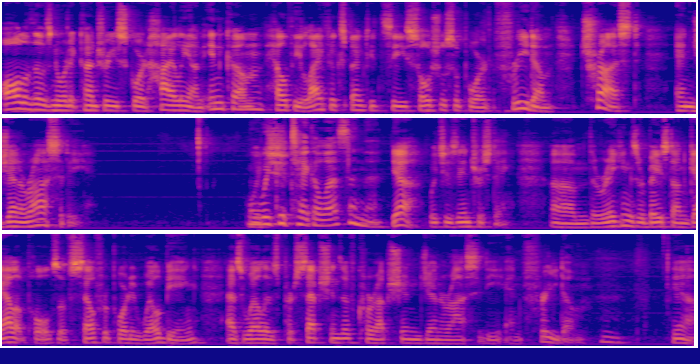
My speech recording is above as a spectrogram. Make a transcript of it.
all of those Nordic countries scored highly on income, healthy life expectancy, social support, freedom, trust, and generosity. Well, we could take a lesson then. Yeah, which is interesting. Um, the rankings are based on Gallup polls of self reported well being, as well as perceptions of corruption, generosity, and freedom. Yeah,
